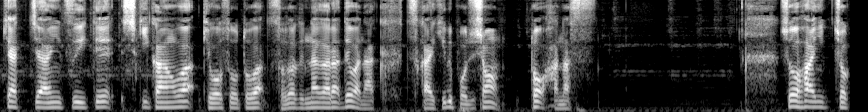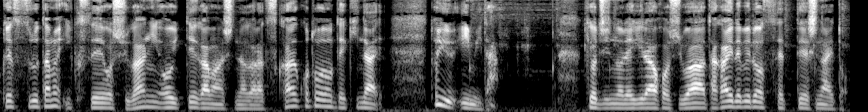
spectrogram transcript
キャッチャーについて指揮官は競争とは育てながらではなく使い切るポジションと話す。勝敗に直結するため育成を主眼に置いて我慢しながら使うことのできないという意味だ。巨人のレギュラー保守は高いレベルを設定しないと。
